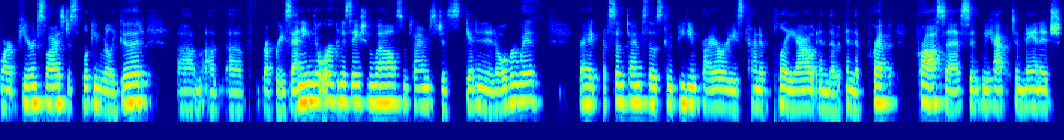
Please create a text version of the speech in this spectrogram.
more appearance wise, just looking really good. Um, of, of representing their organization well, sometimes just getting it over with right but sometimes those competing priorities kind of play out in the in the prep process and we have to manage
